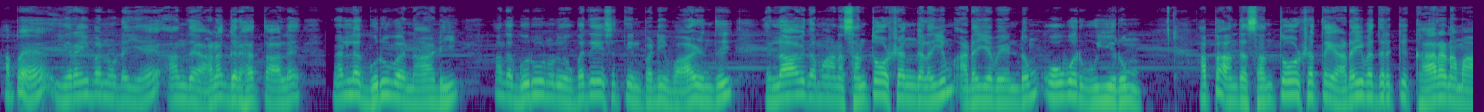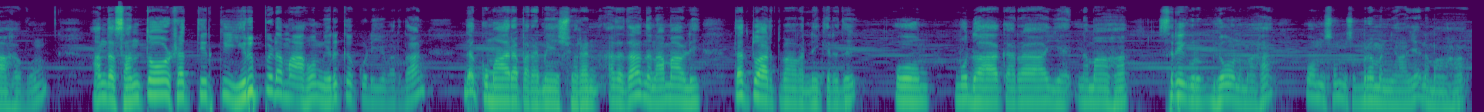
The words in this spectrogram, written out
அப்போ இறைவனுடைய அந்த அனுகிரகத்தால் நல்ல குருவை நாடி அந்த குருவினுடைய உபதேசத்தின்படி வாழ்ந்து எல்லா விதமான சந்தோஷங்களையும் அடைய வேண்டும் ஒவ்வொரு உயிரும். அப்போ அந்த சந்தோஷத்தை அடைவதற்கு காரணமாகவும் அந்த சந்தோஷத்திற்கு இருப்பிடமாகவும் இருக்கக்கூடியவர் தான் இந்த குமார பரமேஸ்வரன். அதை தான் அந்த நாமாவளி தத்துவார்த்தமாக வர்ணிக்கிறது. ஓம் முதாகராய நமாக ஸ்ரீ குருப்பியோ நமக ஓம் சும் சுப்பிரமணியாய நமாக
